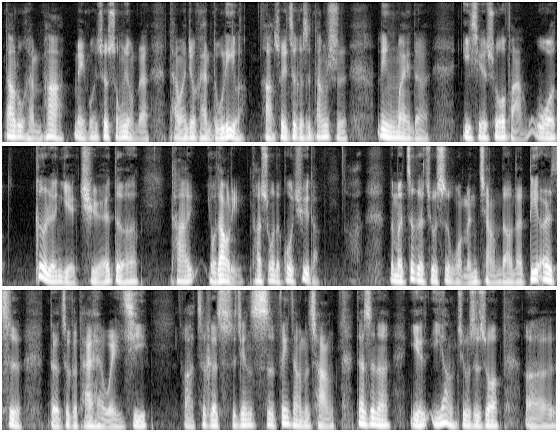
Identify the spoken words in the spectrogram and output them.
大陆很怕美国就怂恿的台湾就喊独立了啊，所以这个是当时另外的一些说法，我个人也觉得他有道理，他说得过去的啊。那么这个就是我们讲到的第二次的这个台海危机。啊，这个时间是非常的长，但是呢，也一样，就是说，呃，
